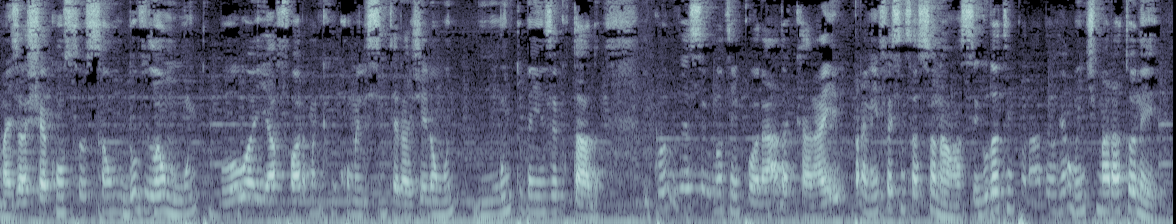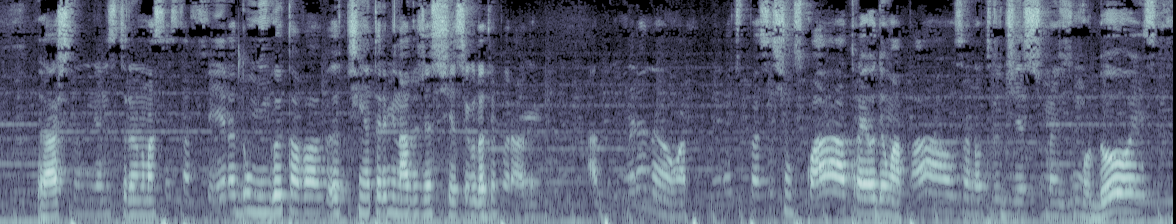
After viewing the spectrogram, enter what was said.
mas eu achei a construção do vilão muito boa e a forma como eles se interagiram muito, muito bem executado. E quando veio a segunda temporada, cara, aí pra mim foi sensacional. A segunda temporada eu realmente maratonei. Eu acho, se não me engano, estreou numa sexta-feira, domingo eu, tava, eu tinha terminado de assistir a segunda temporada. A primeira não, a tipo, assisti uns quatro, aí eu dei uma pausa, no outro dia assisti mais um ou dois,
